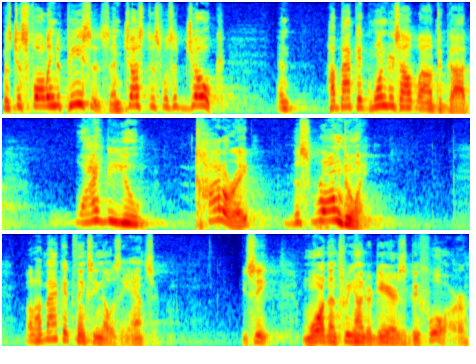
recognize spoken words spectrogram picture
was just falling to pieces, and justice was a joke. And Habakkuk wonders out loud to God, Why do you tolerate this wrongdoing? Well, Habakkuk thinks he knows the answer. You see, more than 300 years before,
